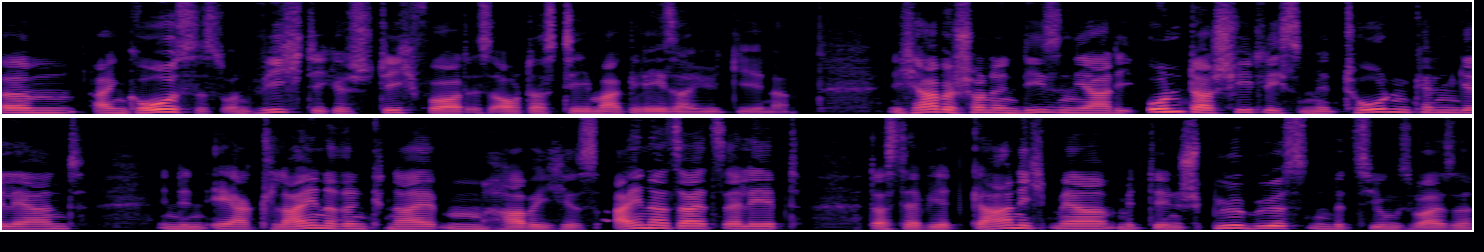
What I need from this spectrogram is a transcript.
Ähm, ein großes und wichtiges Stichwort ist auch das Thema Gläserhygiene. Ich habe schon in diesem Jahr die unterschiedlichsten Methoden kennengelernt. In den eher kleineren Kneipen habe ich es einerseits erlebt, dass der Wirt gar nicht mehr mit den Spülbürsten bzw.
